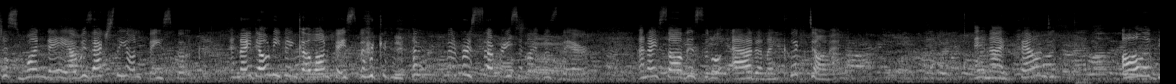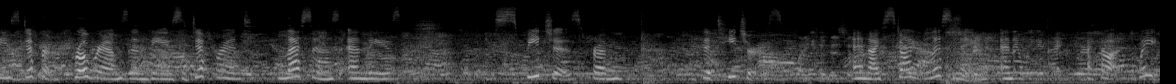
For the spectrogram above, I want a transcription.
just one day, I was actually on Facebook, and I don't even go on Facebook, but for some reason I was there. And I saw this little ad and I clicked on it. And I found all of these different programs and these different lessons and these speeches from the teachers. And I started listening and I, I thought, wait,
